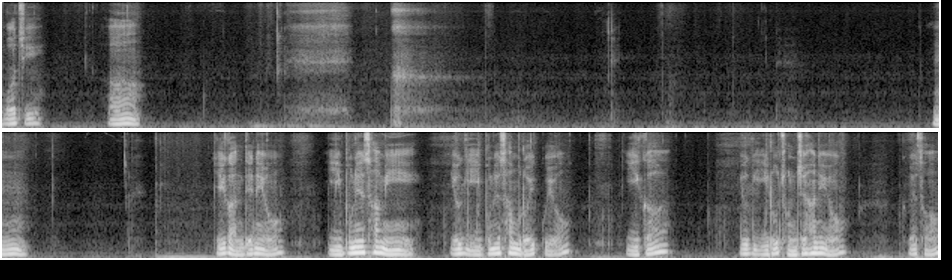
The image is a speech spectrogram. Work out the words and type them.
뭐지? 아, 음, 얘가 안 되네요. 2분의 3이 여기 2분의 3으로 있고요. 2가 여기 2로 존재하네요. 그래서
